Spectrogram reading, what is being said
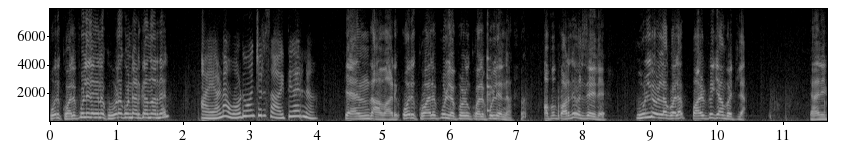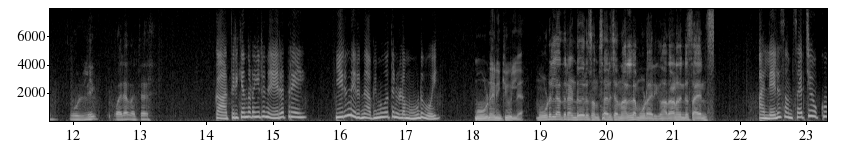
ഒരു കൊലപ്പുള്ളിയിൽ എങ്ങനെ കൂടെ കൊണ്ടു നടക്കാന്ന് പറഞ്ഞാൽ? അയാൾ അവാർഡ് വാങ്ങിച്ചൊരു സാഹിത്യകാരനാ. എന്താ അവാർഡ് ഒരു കൊലപ്പുള്ളി എപ്പോഴും കൊലപ്പുള്ളി തന്നെ. അപ്പൊ പറഞ്ഞു മനസ്സിലായില്ലേ? പുള്ളിയുള്ള കൊല പഴുപ്പിക്കാൻ പറ്റില്ല. ഞാൻ ഈ പുള്ളി കൊല മറ്റേ കാത്തിരിക്കാൻ തുടങ്ങിയിട്ട് നേരത്രയായി ഇരുന്നിരുന്ന് അഭിമുഖത്തിനുള്ള മൂഡ് പോയി. മൂഡ് എനിക്കും ഇല്ല മൂടില്ലാത്ത രണ്ടുപേരും സംസാരിച്ചാൽ നല്ല മൂഡായിരിക്കും. അതാണ് അതിന്റെ സയൻസ് അല്ലേലും സംസാരിച്ചേ ഒക്കൂ.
